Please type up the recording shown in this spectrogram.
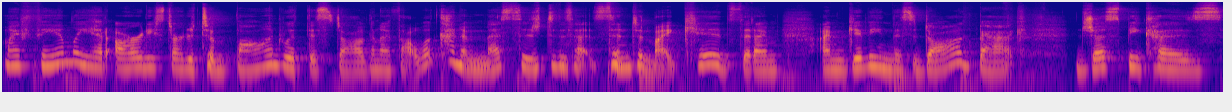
my family had already started to bond with this dog and I thought what kind of message does that send to my kids that I'm I'm giving this dog back just because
